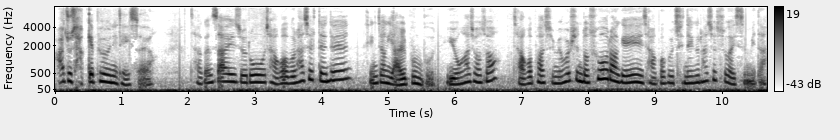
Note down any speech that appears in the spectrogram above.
아주 작게 표현이 돼 있어요. 작은 사이즈로 작업을 하실 때는 굉장히 얇은 붓 이용하셔서 작업하시면 훨씬 더 수월하게 작업을 진행을 하실 수가 있습니다.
